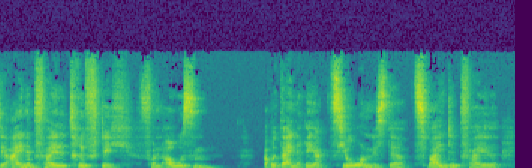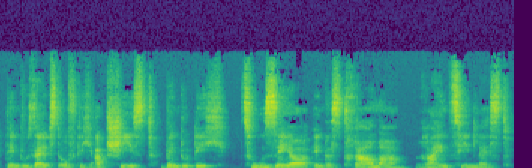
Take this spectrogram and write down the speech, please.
Der eine Pfeil trifft dich von außen, aber deine Reaktion ist der zweite Pfeil, den du selbst auf dich abschießt, wenn du dich zu sehr in das Drama reinziehen lässt.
